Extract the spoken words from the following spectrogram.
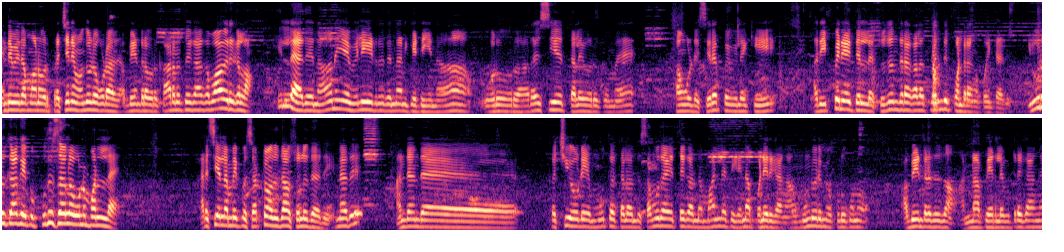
எந்த விதமான ஒரு பிரச்சனையும் வந்துவிடக்கூடாது அப்படின்ற ஒரு காரணத்துக்காகவா இருக்கலாம். இல்லை அது நாணயம் வெளியிடுறது என்னன்னு கேட்டிங்கன்னா ஒரு ஒரு அரசியல் தலைவருக்குமே அவங்களுடைய சிறப்பை விலக்கி அது இப்போ நேற்று சுதந்திர காலத்துலேருந்து பண்ணுறாங்க போயிட்டாரு இவருக்காக இப்போ புதுசாலாம் ஒன்றும் பண்ணல. அரசியல் அமைப்பு சட்டம் அதுதான் சொல்லுது அது. என்னது? அந்தந்த கட்சியோடைய மூத்த தலை அந்த சமுதாயத்துக்கு அந்த மாநிலத்துக்கு என்ன பண்ணியிருக்காங்க அவங்க முன்னுரிமை கொடுக்கணும். அப்படின்றது தான் அண்ணா பேரில் விட்டுருக்காங்க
